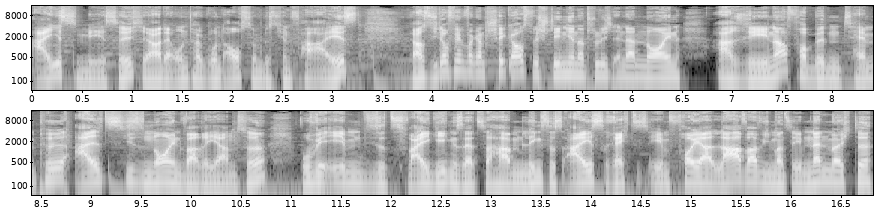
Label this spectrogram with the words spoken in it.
eismäßig. Ja, der Untergrund auch so ein bisschen vereist. Ja, sieht auf jeden Fall ganz schick aus. Wir stehen hier natürlich in der neuen Arena Forbidden Temple als Season 9 Variante, wo wir eben diese zwei Gegensätze haben. Links ist Eis, rechts ist eben Feuer, Lava, wie man es eben nennen möchte.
